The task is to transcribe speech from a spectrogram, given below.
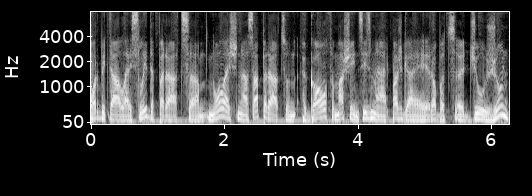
orbitālais lidaparāts, uh, nolaišanās aparāts un golfa mašīnas izmēra pašgājēja robots Džūžun,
